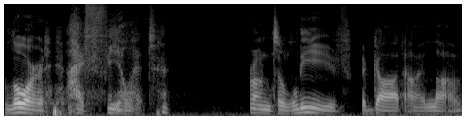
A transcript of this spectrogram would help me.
Lord, I feel it. prone to leave the God I love.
